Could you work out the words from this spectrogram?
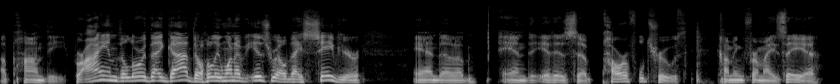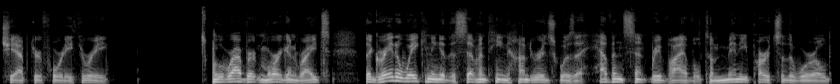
upon thee. For I am the Lord thy God, the Holy One of Israel, thy Savior. And uh, and it is a powerful truth coming from Isaiah chapter 43. Well, Robert Morgan writes The Great Awakening of the 1700s was a heaven sent revival to many parts of the world.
